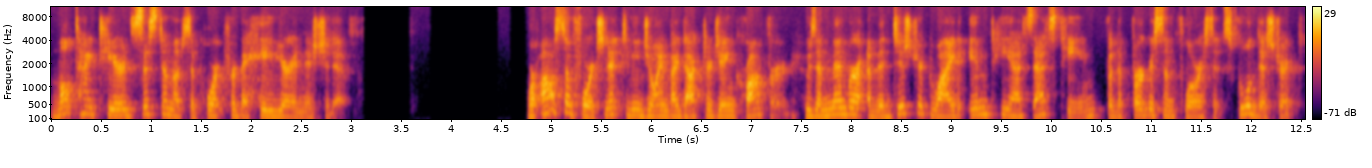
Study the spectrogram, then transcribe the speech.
multi-tiered system of support for behavior initiative. We're also fortunate to be joined by Dr. Jane Crawford, who's a member of the district-wide MTSS team for the Ferguson Florissant School District,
